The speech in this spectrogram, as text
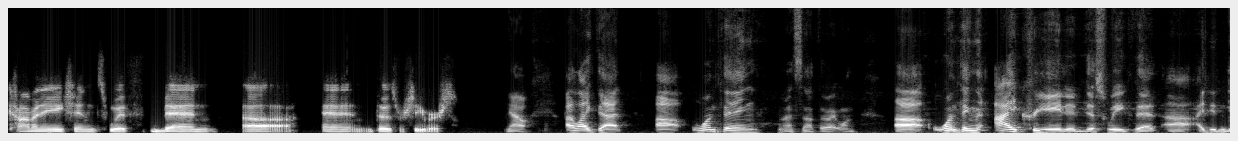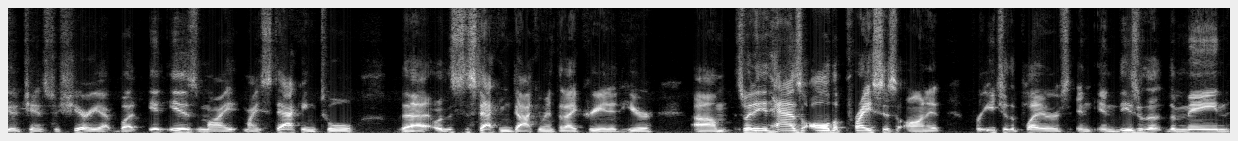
combinations with Ben uh, and those receivers. Now, I like that. Uh, one thing, that's not the right one. Uh, one thing that I created this week that uh, I didn't get a chance to share yet, but it is my my stacking tool that, or this is stacking document that I created here. Um, so it has all the prices on it for each of the players, and, and these are the the main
